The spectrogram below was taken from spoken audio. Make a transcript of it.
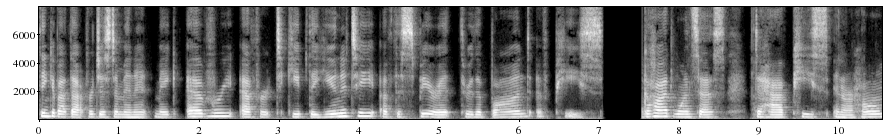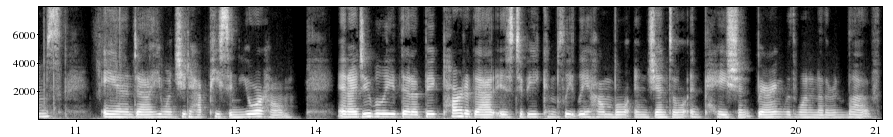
Think about that for just a minute. Make every effort to keep the unity of the Spirit through the bond of peace. God wants us to have peace in our homes, and uh, He wants you to have peace in your home. And I do believe that a big part of that is to be completely humble and gentle and patient, bearing with one another in love.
